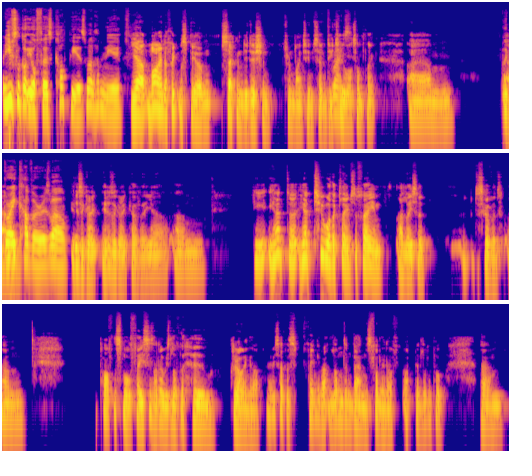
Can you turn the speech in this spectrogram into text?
And you've still got your first copy as well, haven't you? Yeah, mine I think must be a um, second edition from 1972 right. or something. Um, the great cover as well. It is a great. It is a great cover. Yeah. Um, he he had uh, he had two other claims to fame. I later discovered. Um, apart from the small faces, I'd always loved the Who growing up. I always had this thing about London bands, funnily enough, up in Liverpool. Um,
